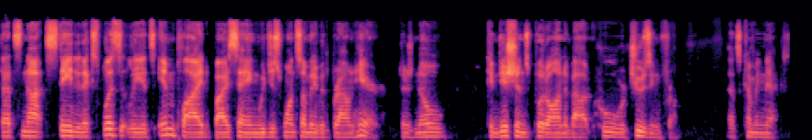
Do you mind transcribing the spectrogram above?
That's not stated explicitly, it's implied by saying we just want somebody with brown hair. There's no conditions put on about who we're choosing from. That's coming next.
